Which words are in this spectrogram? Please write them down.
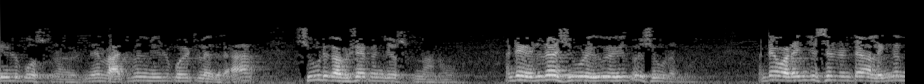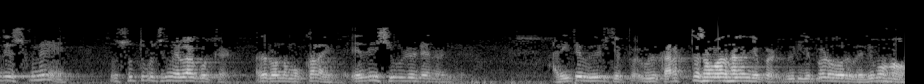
నీళ్ళు పోస్తున్నావు? నేను రాతి మీద నీళ్ళు పోయట్లేదురా. శివుడికి అభిషేకం చేస్తున్నాను. అంటే ఎదురా శివుడు ఇదిగో శివుడు అన్నాడు. అంటే వాడు ఏం చేశాడంటే ఆ లింగం తీసుకుని సుత్తుపుచ్చుకుని ఇలా కొట్టాడు. అది రెండు ముక్కలు అయింది ఏది? శివుడు అని అడిగాడు అడిగితే వీడు చెప్పాడు వీడు కరెక్ట్ సమాధానం చెప్పాడు. వీడు చెప్పాడు ఓరు వెరిమొహం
